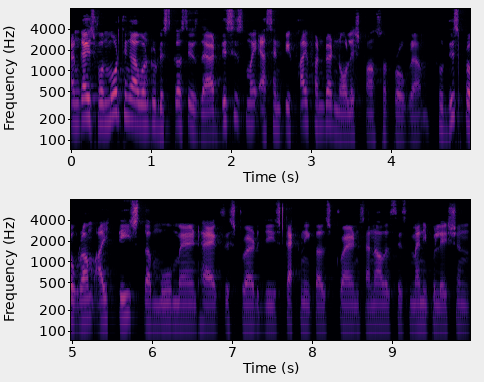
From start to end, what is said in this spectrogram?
and guys, one more thing I want to discuss is that this is my S&P 500 knowledge transfer program. Through this program, I teach the movement, hacks, strategies, technicals, trends, analysis, manipulation,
